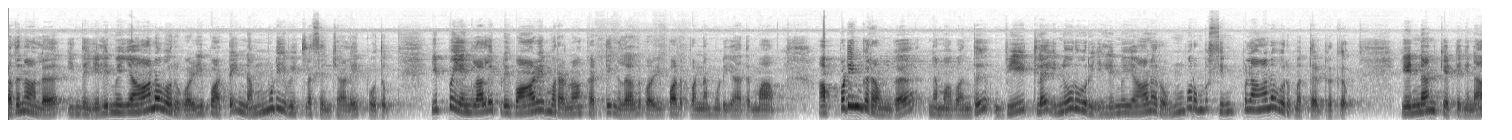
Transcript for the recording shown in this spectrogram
அதனால் இந்த எளிமையான ஒரு வழிபாட்டை நம்முடைய வீட்டில் செஞ்சாலே போதும். இப்போ எங்களால் இப்படி வாழை மரம்லாம் கட்டி எங்களால் வழிபாடு பண்ண முடியாதுமா? அப்படிங்கிறவங்க நம்ம வந்து வீட்டில் இன்னொரு ஒரு எளிமையான ரொம்ப ரொம்ப சிம்பிளான ஒரு மெத்தட் இருக்குது என்னன்னு கேட்டிங்கன்னா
